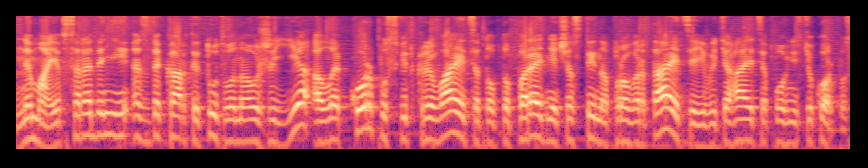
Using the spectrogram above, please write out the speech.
немає всередині SD-карти. Тут вона вже є, але корпус відкривається, тобто передня частина провертається і витягається повністю корпус.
